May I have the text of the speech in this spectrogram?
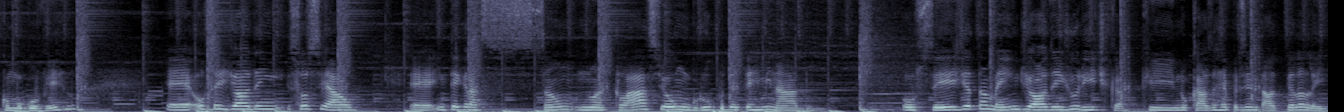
como o governo, é, ou seja, de ordem social, é, integração numa classe ou um grupo determinado, ou seja, também de ordem jurídica, que no caso é representado pela lei.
